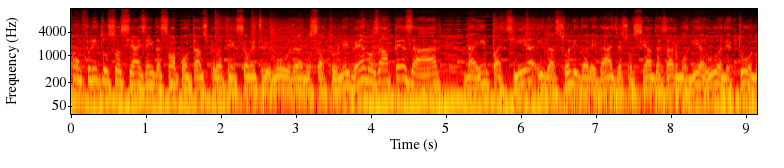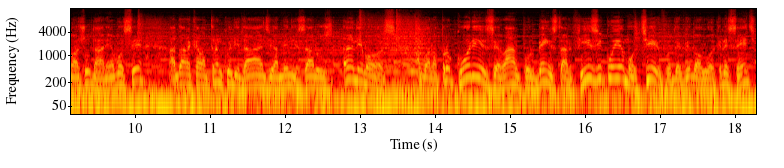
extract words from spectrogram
Conflitos sociais ainda são apontados pela tensão entre Lua, Urano, Saturno e Vênus, apesar da empatia e da solidariedade associadas à harmonia Lua-Netuno ajudarem a você a dar aquela tranquilidade, amenizar os ânimos. Agora, procure zelar por bem-estar físico e emotivo devido à Lua crescente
